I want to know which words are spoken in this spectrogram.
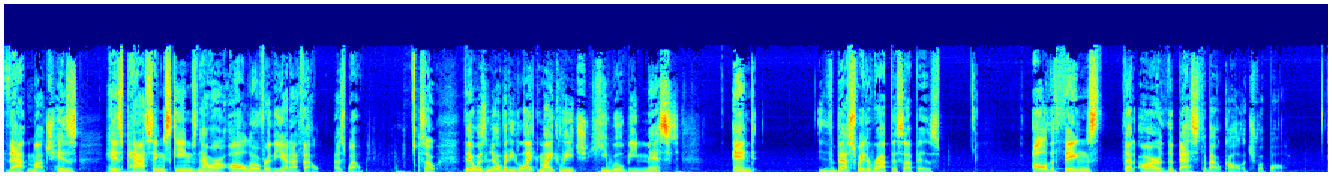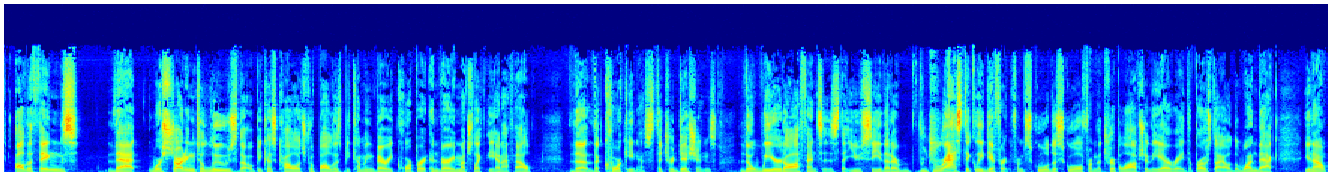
that much. His his passing schemes now are all over the NFL as well. So there was nobody like Mike Leach. He will be missed. And the best way to wrap this up is all the things that are the best about college football, all the things that we're starting to lose, though, because college football is becoming very corporate and very much like the NFL. the the quirkiness, the traditions, the weird offenses that you see that are drastically different from school to school, from the triple option, the air raid, the pro style, the one back. You know,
